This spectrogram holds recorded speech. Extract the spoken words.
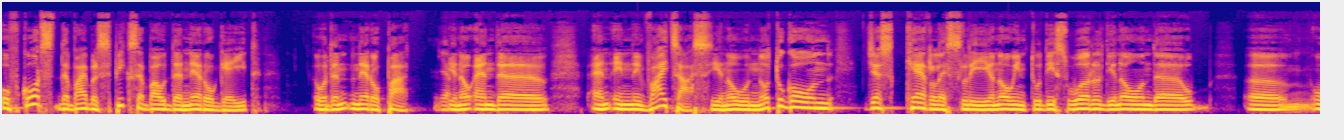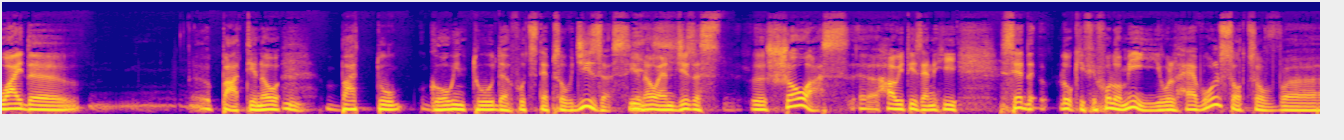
of course, the Bible speaks about the narrow gate or the narrow path Yep. you know, and uh, and and invites us, you know, not to go on just carelessly, you know, into this world, you know, on the um, wider uh, path, you know, but to go into the footsteps of Jesus, you know, and Jesus uh, show us uh, how it is. And he said, look, if you follow me, you will have all sorts of, uh,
